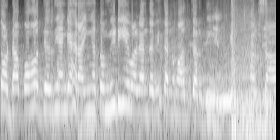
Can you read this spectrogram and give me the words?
ਤੁਹਾਡਾ ਬਹੁਤ ਦਿਲ ਦੀਆਂ ਗਹਿਰਾਈਆਂ ਤੋਂ ਮੀਡੀਏ ਵਾਲਿਆਂ ਦਾ ਵੀ ਧੰਨਵਾਦ ਕਰਦੀ ਹਾਂ। ਖਾਲਸਾ।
